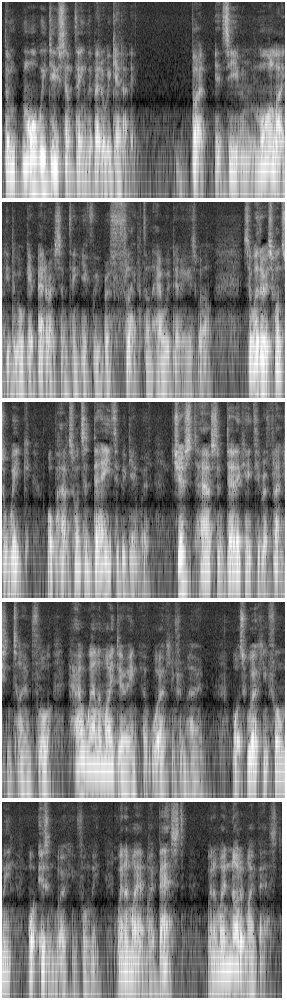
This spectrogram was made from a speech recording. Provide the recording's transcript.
The more we do something, the better we get at it but it's even more likely that we'll get better at something if we reflect on how we're doing as well. So whether it's once a week or perhaps once a day to begin with, just have some dedicated reflection time for how well am I doing at working from home? What's working for me? What isn't working for me? When am I at my best? When am I not at my best?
